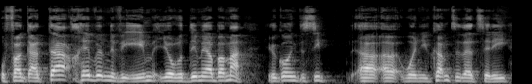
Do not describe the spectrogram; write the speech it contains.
ufagata chevel neviim yordim abama. You're going to see uh, uh, when you come to that city,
